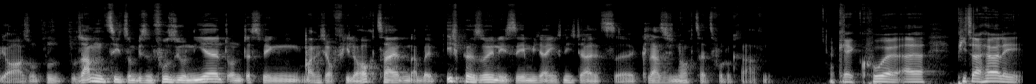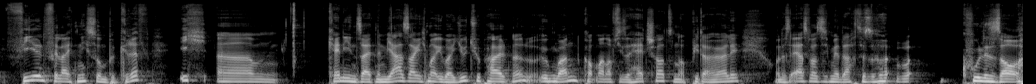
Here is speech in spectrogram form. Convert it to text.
ja, so zusammenzieht, so ein bisschen fusioniert und deswegen mache ich auch viele Hochzeiten, aber ich persönlich sehe mich eigentlich nicht als äh, klassischen Hochzeitsfotografen. Okay, cool. Äh, Peter Hurley, vielen vielleicht nicht so ein Begriff. Ich ähm, kenne ihn seit einem Jahr, sage ich mal, über YouTube halt. Ne? Irgendwann kommt man auf diese Headshots und auf Peter Hurley. Und das erste, was ich mir dachte, so coole Sau,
